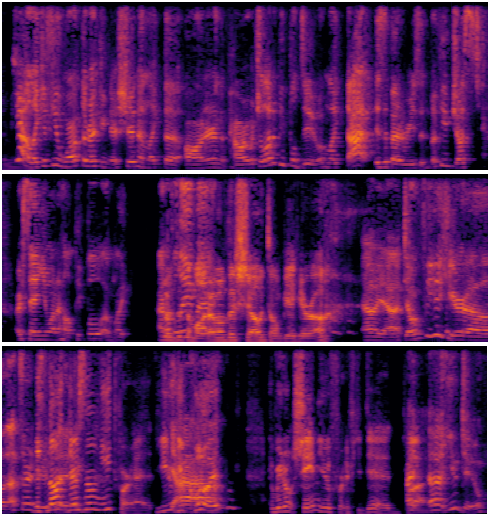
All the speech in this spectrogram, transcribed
I mean, yeah like if you want the recognition and like the honor and the power which a lot of people do i'm like that is a better reason but if you just are saying you want to help people i'm like i don't believe the motto it. of the show? Don't be a hero. oh yeah don't be a hero that's our it's not. thing. There's no need for it. You Yeah. you could, and we don't shame you for if you did. I, But uh, you do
